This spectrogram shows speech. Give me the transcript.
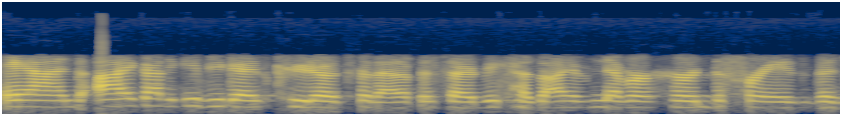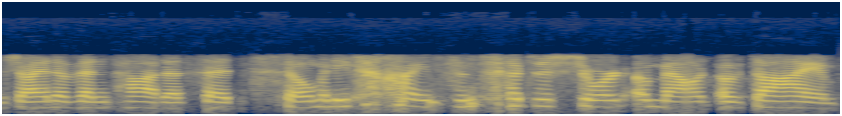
And I got to give you guys kudos for that episode because I have never heard the phrase vagina dentata said so many times in such a short amount of time.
